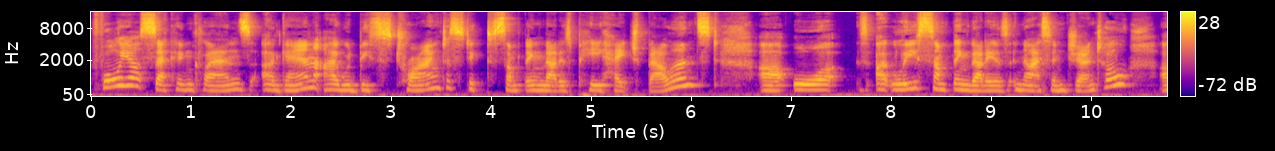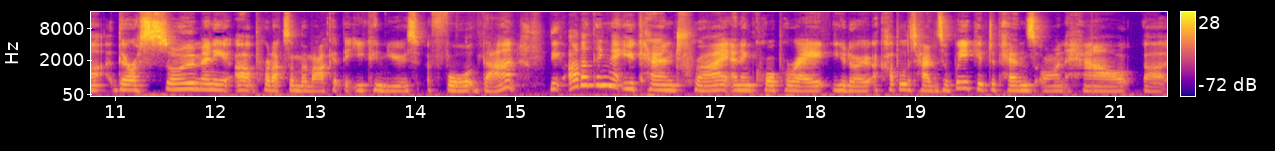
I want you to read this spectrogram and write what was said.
For your second cleanse, again, I would be trying to stick to something that is pH balanced uh, or at least something that is nice and gentle. Uh, there are so many uh, products on the market that you can use for that. The other thing that you can try and incorporate, you know, a couple of times a week, it depends on how uh,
